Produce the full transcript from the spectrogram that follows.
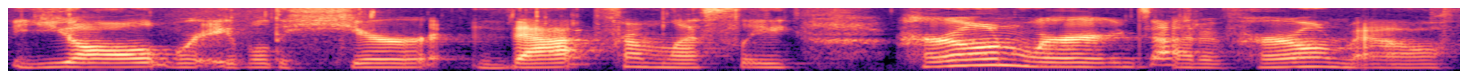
y'all were able to hear that from Lesley, her own words out of her own mouth,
